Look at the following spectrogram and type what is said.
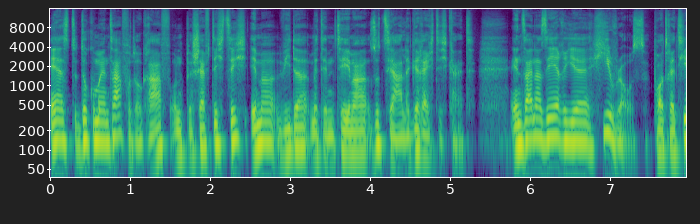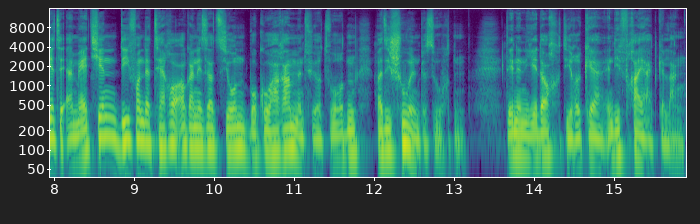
Er ist Dokumentarfotograf und beschäftigt sich immer wieder mit dem Thema soziale Gerechtigkeit. In seiner Serie Heroes porträtierte er Mädchen, die von der Terrororganisation Boko Haram entführt wurden, weil sie Schulen besuchten, denen jedoch die Rückkehr in die Freiheit gelang.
